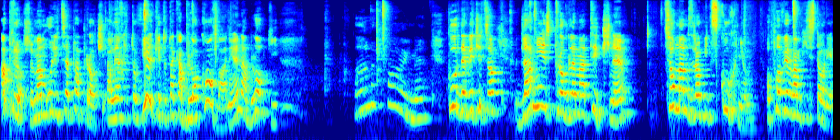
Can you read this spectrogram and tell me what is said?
A proszę, mam ulicę Paproci, ale jakie to wielkie, to taka blokowa, nie? Na bloki. Ale fajne. Kurde, wiecie co? Dla mnie jest problematyczne, co mam zrobić z kuchnią. Opowiem wam historię.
